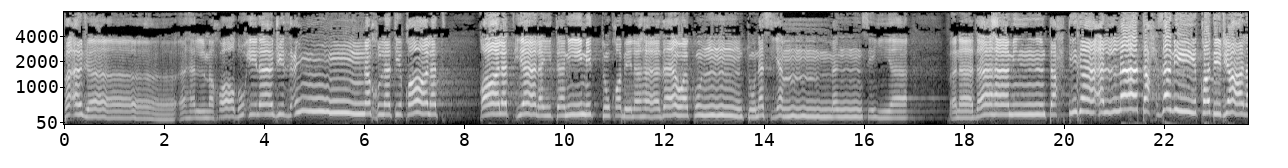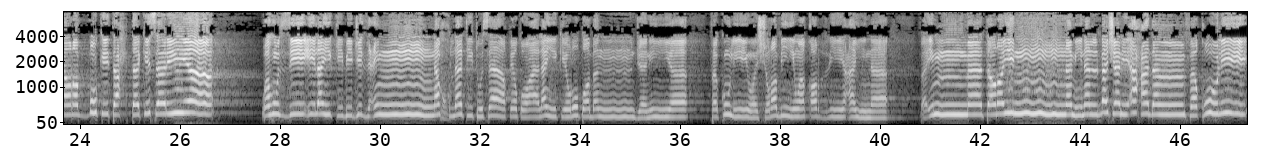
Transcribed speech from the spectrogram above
فأجاءها المخاض إلى جذع النخلة قالت قالت يا ليتني مت قبل هذا وكنت نسيا منسيا. فناداها من تحتها ألا تحزني قد جعل ربك تحتك سريا. وهزي إليك بجذع النخلة تساقط عليك رطبا جنيا فكلي واشربي وقري عينا فإما ترين من البشر أحدا فقولي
